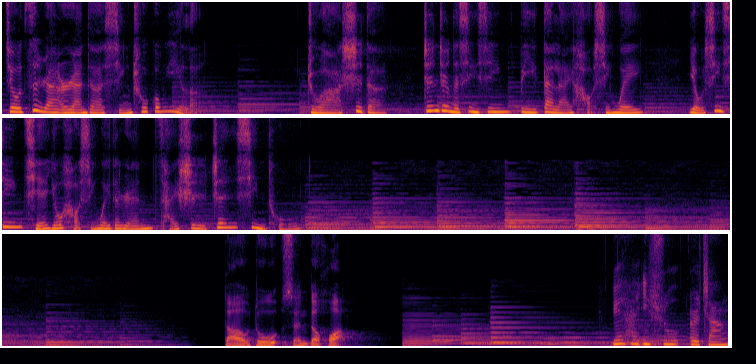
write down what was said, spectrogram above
就自然而然地行出公义了。主啊，是的，真正的信心必带来好行为。有信心且有好行为的人，才是真信徒。导读神的话，约翰一书二章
